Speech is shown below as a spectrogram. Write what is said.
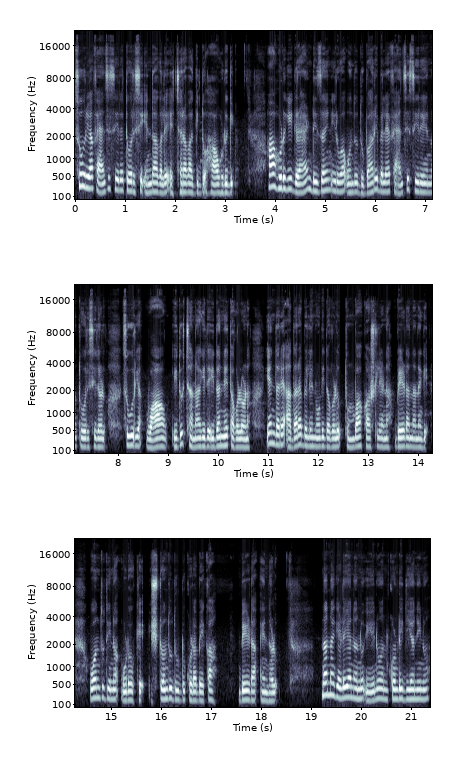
ಸೂರ್ಯ ಫ್ಯಾನ್ಸಿ ಸೀರೆ ತೋರಿಸಿ ಎಂದಾಗಲೇ ಎಚ್ಚರವಾಗಿದ್ದು, ಆ ಹುಡುಗಿ ಆ ಹುಡುಗಿ ಗ್ರ್ಯಾಂಡ್ ಡಿಸೈನ್ ಇರುವ ಒಂದು ದುಬಾರಿ ಬೆಲೆಯ ಫ್ಯಾನ್ಸಿ ಸೀರೆಯನ್ನು ತೋರಿಸಿದಳು. ಸೂರ್ಯ, ವಾವ್, ಇದು ಚೆನ್ನಾಗಿದೆ, ಇದನ್ನೇ ತಗೊಳ್ಳೋಣ ಎಂದರೆ ಅದರ ಬೆಲೆ ನೋಡಿದವಳು, ತುಂಬ ಕಾಸ್ಟ್ಲಿ ಅಣ್ಣ, ಬೇಡ ನನಗೆ. ಒಂದು ದಿನ ಉಡೋಕೆ ಇಷ್ಟೊಂದು ದುಡ್ಡು ಕೊಡಬೇಕಾ? ಬೇಡ, ಎಂದಳು. ನನ್ನ ಗೆಳೆಯನನ್ನು ಏನು ಅಂದ್ಕೊಂಡಿದ್ದೀಯ ನೀನು?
